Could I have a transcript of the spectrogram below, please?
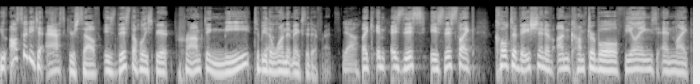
You also need to ask yourself, is this the Holy Spirit prompting me to be the one that makes a difference? Yeah. Like, is this, is this like cultivation of uncomfortable feelings and like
